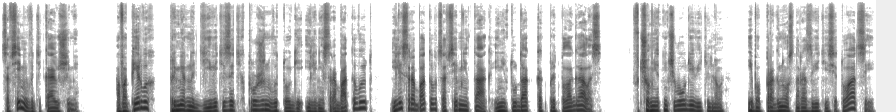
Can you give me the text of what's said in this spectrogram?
со всеми вытекающими. А во-первых, примерно 9 из этих пружин в итоге или не срабатывают, или срабатывают совсем не так и не туда, как предполагалось. В чем нет ничего удивительного, ибо прогноз на развитие ситуации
